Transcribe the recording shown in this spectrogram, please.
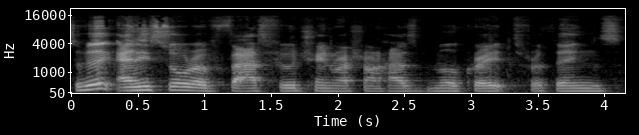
So I feel like any sort of fast food chain restaurant has milk crates for things.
